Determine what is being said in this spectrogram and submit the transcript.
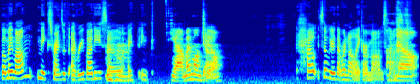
but my mom makes friends with everybody, so Mhm. I think yeah my mom too Yeah. how it's so weird that we're not like our moms. Huh? I know.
